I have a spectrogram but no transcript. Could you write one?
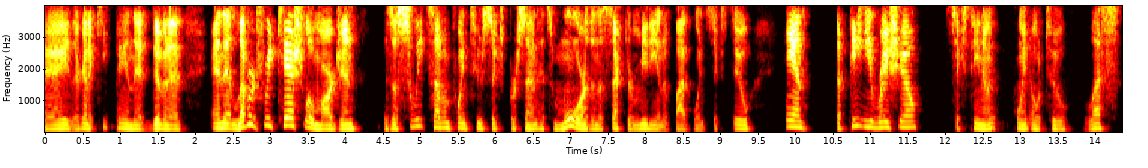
Okay, they're going to keep paying that dividend. And that levered free cash flow margin is a sweet 7.26%. It's more than the sector median of 5.62. And the PE ratio, 16.02, less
